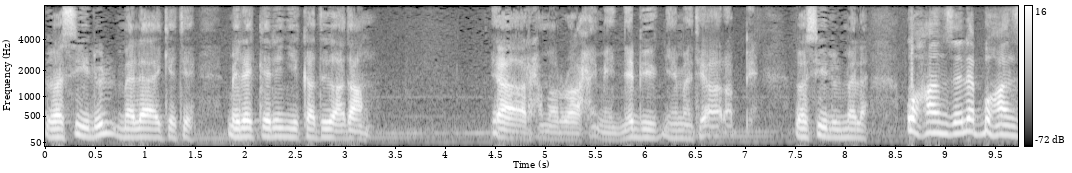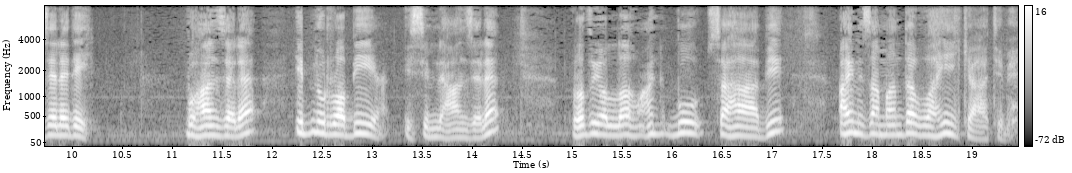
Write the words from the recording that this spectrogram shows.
Gasilül melaiketi. Meleklerin yıkadığı adam. Ya Erhamer Rahimin. Ne büyük nimet ya Rabbi. Gasilül mela. O Hanzele bu Hanzele değil. Bu Hanzele İbn Rabi' isimli Hanzele radıyallahu anh bu sahabi aynı zamanda vahiy katibi.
